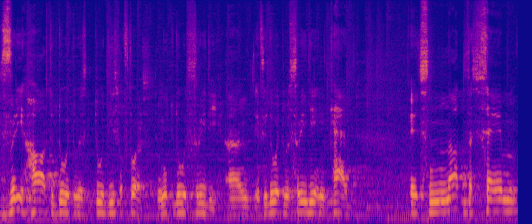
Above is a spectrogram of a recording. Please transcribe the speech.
very hard to do it with 2D softwares. You need to do it 3D. And if you do it with 3D in CAD, it's not the same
